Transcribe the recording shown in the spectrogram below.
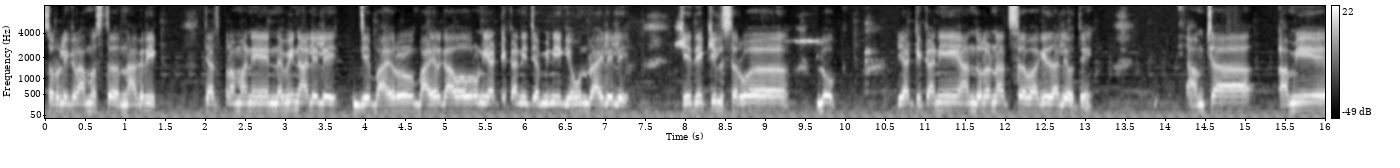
चरोली ग्रामस्थ नागरिक त्याचप्रमाणे नवीन आलेले जे बाहेर बाहेर गावावरून या ठिकाणी जमिनी घेऊन राहिलेले हे देखील सर्व लोक या ठिकाणी आंदोलनात सहभागी झाले होते. आमच्या आम्ही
